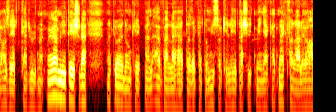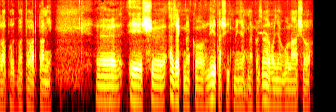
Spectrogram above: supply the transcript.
azért kerülnek megemlítésre, mert tulajdonképpen ebben lehet ezeket a műszaki létesítményeket megfelelő állapotba tartani és ezeknek a létesítményeknek az elhanyagolása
